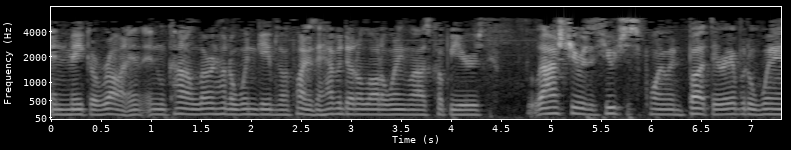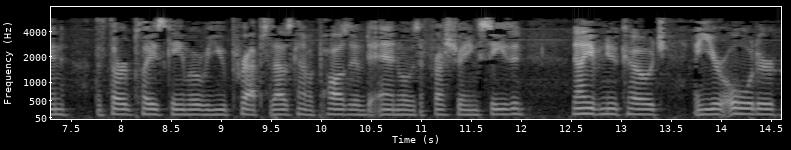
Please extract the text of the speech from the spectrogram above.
and make a run and, and kind of learn how to win games on the fly? Because they haven't done a lot of winning the last couple years. Last year was a huge disappointment, but they were able to win the third place game over U Prep, so that was kind of a positive to end what was a frustrating season. Now you have a new coach, a year older.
